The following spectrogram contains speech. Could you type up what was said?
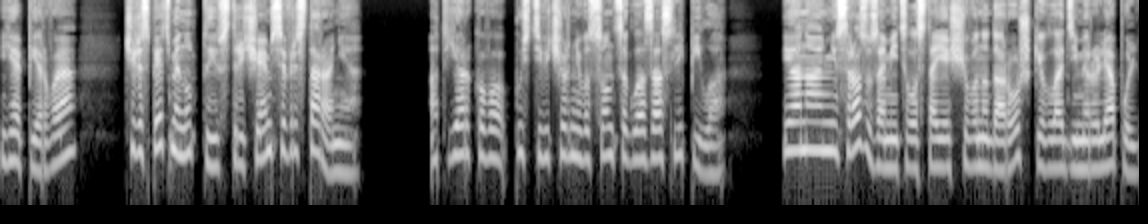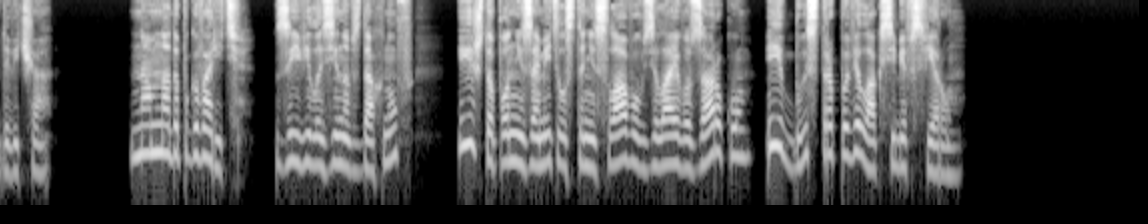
«Я первая. Через пять минут ты. Встречаемся в ресторане». От яркого, пусть и вечернего солнца глаза ослепило, и она не сразу заметила стоящего на дорожке Владимира Леопольдовича. «Нам надо поговорить», — заявила Зина, вздохнув, и, чтоб он не заметил Станиславу, взяла его за руку и быстро повела к себе в сферу.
